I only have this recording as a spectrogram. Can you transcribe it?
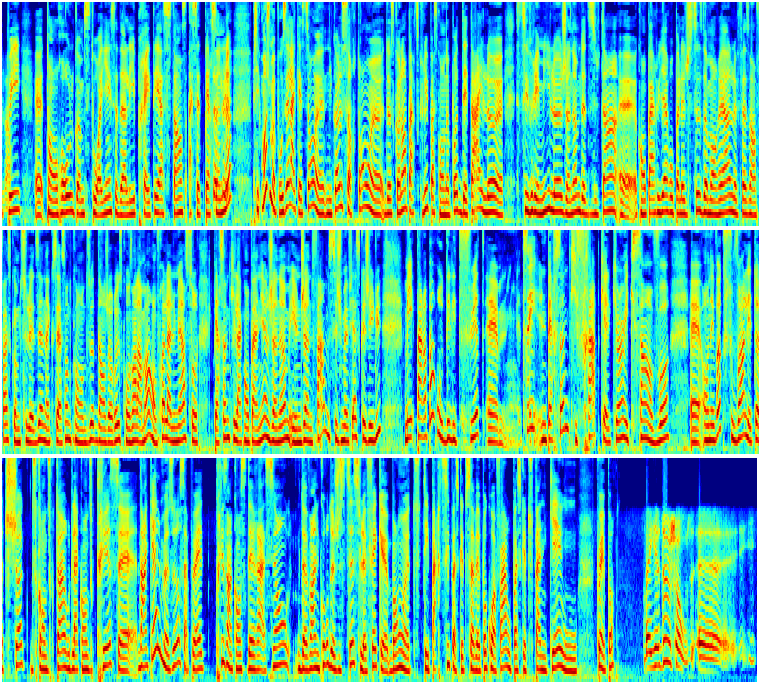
euh, ton rôle comme citoyen, c'est d'aller prêter assistance à cette personne-là. Puis moi, je me posais la question, Nicole, sortons de ce cas-là en particulier parce qu'on n'a pas de détails. Là, Steve Rémy le jeune homme de 18 ans euh, comparu hier au palais de justice de Montréal, faisant face, comme tu le dis, à une accusation de conduite dangereuse causant la mort. On fera la lumière sur les personnes qui l'accompagnaient, un jeune homme et une jeune femme, si je me fie à ce que j'ai lu. Mais par rapport au délit de fuite, euh, tu sais, une personne qui frappe quelqu'un et qui s'en va, euh, on évoque souvent l'état de choc du conducteur ou de la conductrice. Euh, dans quelle mesure ça peut être prise en considération devant une cour de justice le fait que bon euh, tu t'es parti parce que tu savais pas quoi faire ou parce que tu paniquais ou peu importe? Ben, il y a deux choses. Euh,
